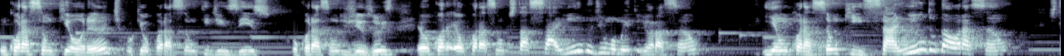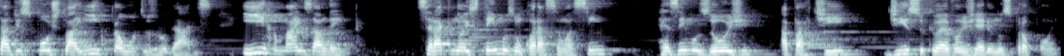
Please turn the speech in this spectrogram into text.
Um coração que é orante, porque o coração que diz isso, o coração de Jesus, é o, é o coração que está saindo de um momento de oração, e é um coração que, saindo da oração, está disposto a ir para outros lugares, ir mais além. Será que nós temos um coração assim? Rezemos hoje a partir disso que o Evangelho nos propõe.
